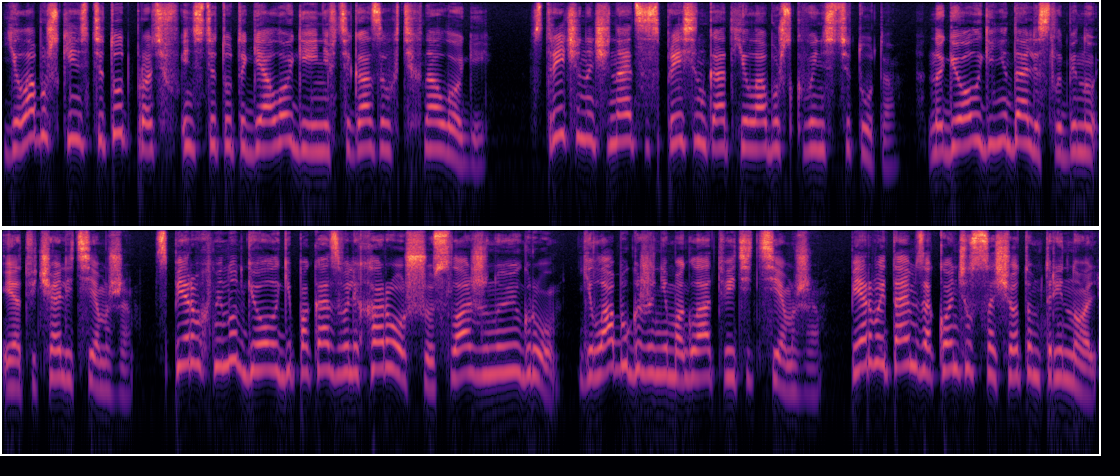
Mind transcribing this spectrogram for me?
Елабужский институт против Института геологии и нефтегазовых технологий. Встреча начинается с прессинга от Елабужского института. Но геологи не дали слабину и отвечали тем же. С первых минут геологи показывали хорошую, слаженную игру. Елабуга же не могла ответить тем же. Первый тайм закончился со счетом 3-0.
